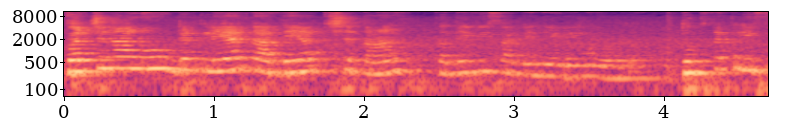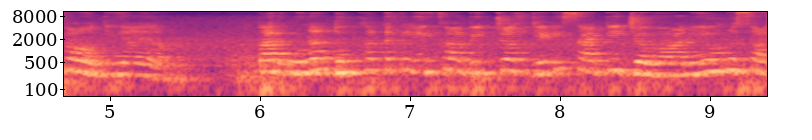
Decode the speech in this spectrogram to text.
ਵਚਨਾਂ ਨੂੰ ਡਿਕਲੇਅਰ ਕਰਦੇ ਆ, ਸ਼ੈਤਾਨ ਕਦੇ ਵੀ ਸਾਡੇ ਨੇੜੇ ਨਹੀਂ ਆਉਣਾ ਦੁੱਖ ਤਕਲੀਫਾਂ ਆਉਂਦੀਆਂ ਆ, ਪਰ ਉਹਨਾਂ ਦੁੱਖ ਤਕਲੀਫਾਂ ਵਿੱਚੋਂ ਜਿਹੜੀ ਸਾਡੀ ਜਵਾਨੀ ਉਹਨੂੰ ਸਾ,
